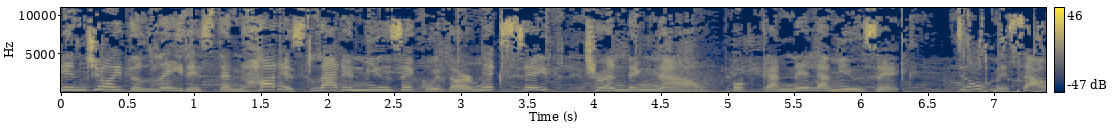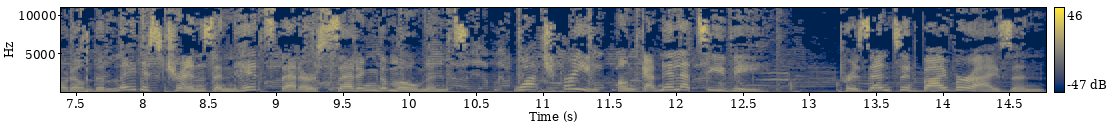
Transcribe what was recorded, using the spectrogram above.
Enjoy the latest and hottest Latin music with our mixtape, Trending Now, of Canela Music. Don't miss out on the latest trends and hits that are setting the moment. Watch free on Canela TV. Presented by Verizon.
